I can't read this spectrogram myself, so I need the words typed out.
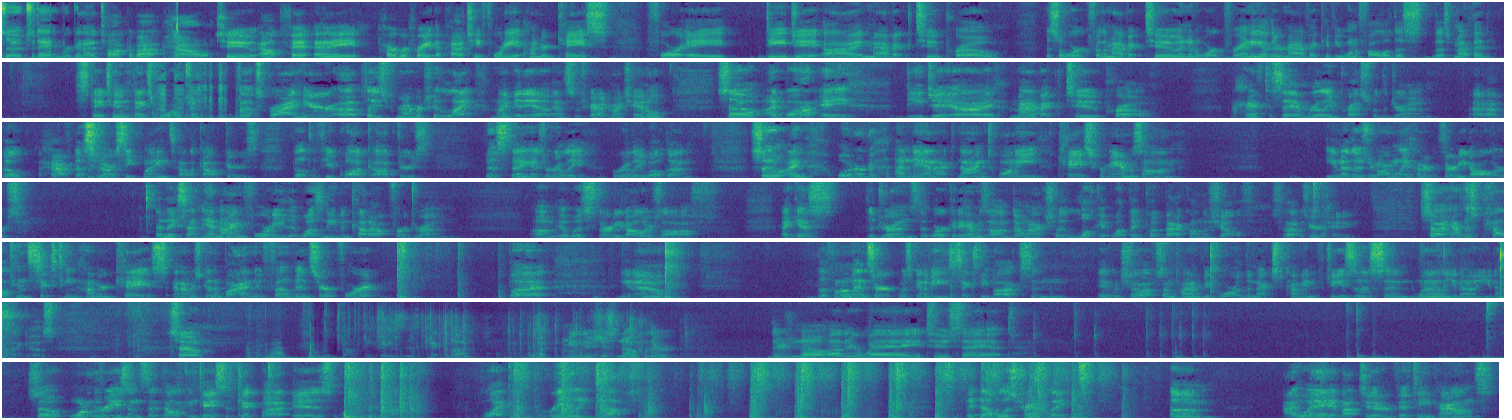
So today we're going to talk about how to outfit a Harbor Freight Apache 4800 case for a DJI Mavic 2 Pro. This will work for the Mavic 2 and it'll work for any other Mavic if you want to follow this, this method. Stay tuned. Thanks for watching. Folks, Brian here. Uh, please remember to like my video and subscribe to my channel. So I bought a DJI Mavic 2 Pro. I have to say I'm really impressed with the drone. I've built a half dozen RC planes, helicopters, built a few quadcopters. This thing is really, really well done. So I ordered a Nanuk 920 case from Amazon. You know, those are normally $130. And they sent me a 940 that wasn't even cut out for a drone. Um, it was $30 off. I guess the drones that work at Amazon don't actually look at what they put back on the shelf. So that was irritating. So I have this Pelican 1600 case, and I was going to buy a new foam insert for it, but, you know, the foam insert was going to be 60 bucks, and it would show up sometime before the next coming of Jesus, and, well, you know, you know how that goes. So, Pelican cases kick butt. I mean, there's just no other, there's no other way to say it. So one of the reasons that Pelican cases kick butt is. Like, really tough. They double as trampolines. Um, I weigh about 215 pounds.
